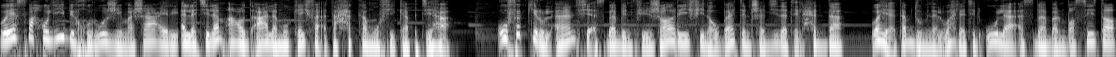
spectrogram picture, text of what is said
ويسمح لي بخروج مشاعري التي لم أعد أعلم كيف أتحكم في كبتها. أفكر الآن في أسباب انفجاري في نوبات شديدة الحدة وهي تبدو من الوهلة الأولى أسبابا بسيطة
